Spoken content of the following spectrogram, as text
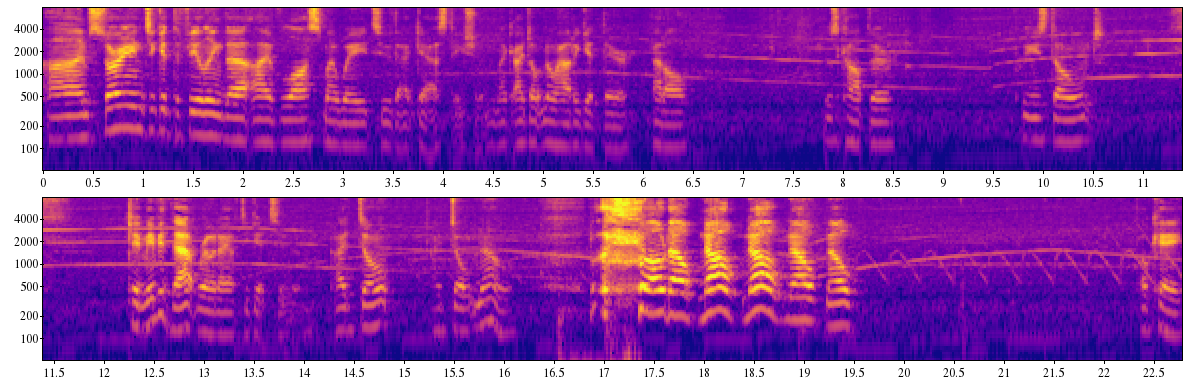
I'm starting to get the feeling that I've lost my way to that gas station. Like I don't know how to get there at all. There's a cop there. Please don't. Okay, maybe that road I have to get to. I don't I don't know. oh no, no, no, no, no. Okay,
